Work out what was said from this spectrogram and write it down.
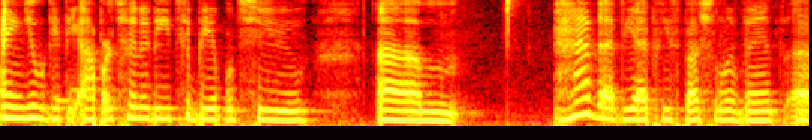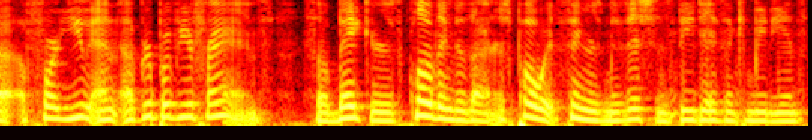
And you will get the opportunity to be able to um, have that VIP special event uh, for you and a group of your friends. So, bakers, clothing designers, poets, singers, musicians, DJs, and comedians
